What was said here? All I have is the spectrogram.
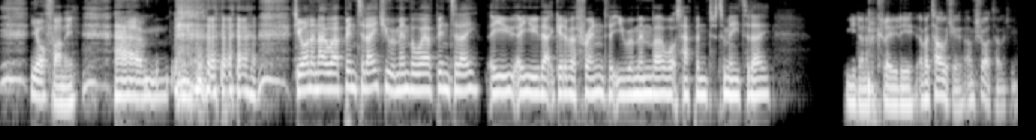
You're funny. Um, do you want to know where I've been today? Do you remember where I've been today? Are you are you that good of a friend that you remember what's happened to me today? You don't have a clue, do you? Have I told you? I'm sure I told you.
